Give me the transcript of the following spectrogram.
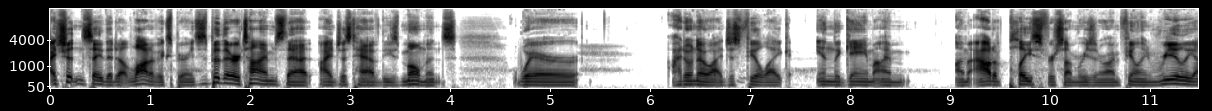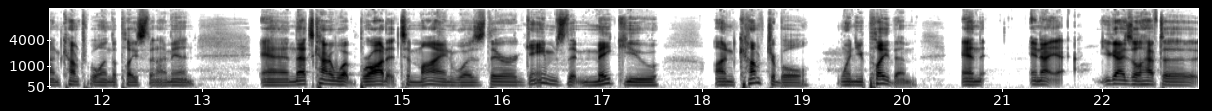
I shouldn't say that a lot of experiences, but there are times that I just have these moments where I don't know, I just feel like in the game I'm I'm out of place for some reason or I'm feeling really uncomfortable in the place that I'm in. And that's kind of what brought it to mind was there are games that make you uncomfortable when you play them. And and I you guys will have to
